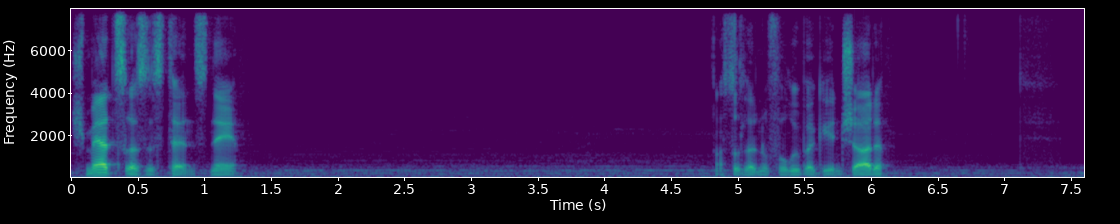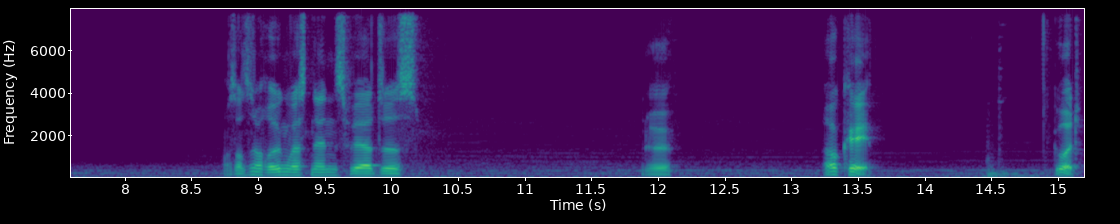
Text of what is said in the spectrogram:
Schmerzresistenz, nee. Das leider nur vorübergehend, schade. Was sonst noch irgendwas Nennenswertes? Nö. Okay. Gut.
